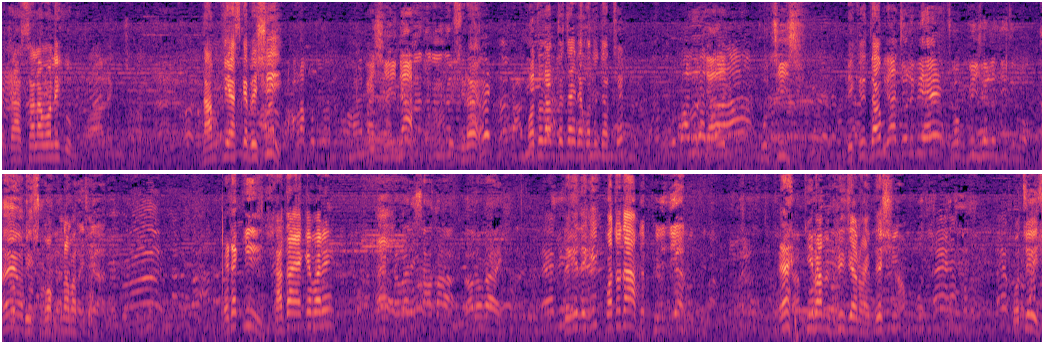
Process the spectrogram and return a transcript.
আচ্ছা আসসালামু আলাইকুম। দাম কি আজকে বেশি? বেশি না। বেশি না? কত দামটা চাই না কত যাচ্ছেন পঁচিশ। বিক্রির দাম? চলবি চব্বিশ হলে দিয়ে দেবো। চব্বিশ বকনা বাচ্চা। এটা কি সাদা একেবারে? দেখি দেখি কত দাম? ফ্রিজিয়ান। কীভাবে ফ্রিজার হয়? দেশি? পঁচিশ।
